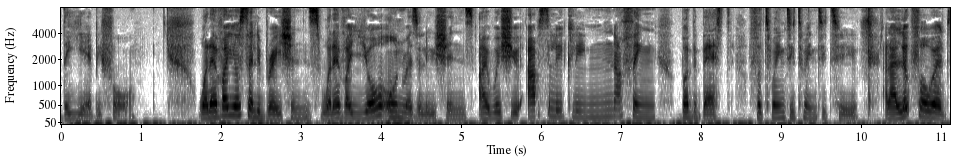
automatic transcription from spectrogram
the year before. Whatever your celebrations, whatever your own resolutions, I wish you absolutely nothing but the best for 2022. And I look forward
